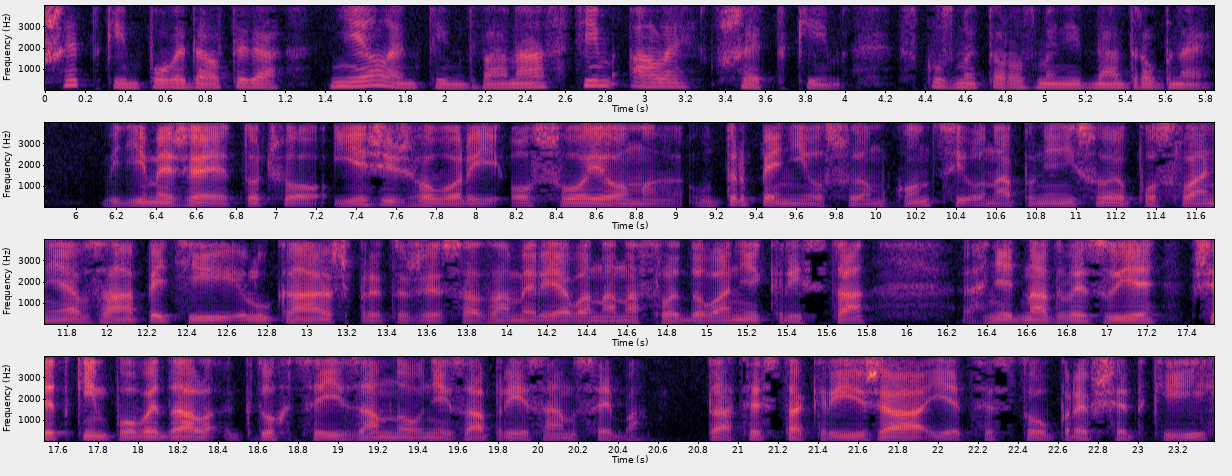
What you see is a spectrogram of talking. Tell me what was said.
všetkým povedal teda nielen tým dvanáctim, ale všetkým. Skúsme to rozmeniť na drobné. Vidíme, že to, čo Ježiš hovorí o svojom utrpení, o svojom konci, o naplnení svojho poslania, v zápäti Lukáš, pretože sa zameriava na nasledovanie Krista, hneď nadvezuje, všetkým povedal, kto chce ísť za mnou, nech zaprie sám seba tá cesta kríža je cestou pre všetkých.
